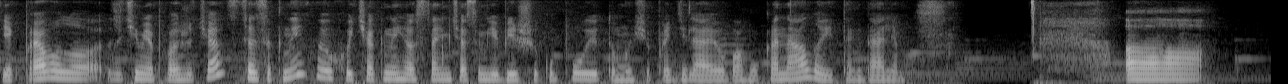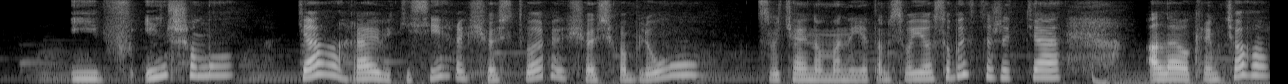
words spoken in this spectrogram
як правило, за чим я проводжу час, це за книгою, хоча книги останнім часом я більше купую, тому що приділяю увагу каналу і так далі. А, і в іншому я граю в якісь ігри, щось створюю, щось роблю. Звичайно, в мене є там своє особисте життя, але окрім цього,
